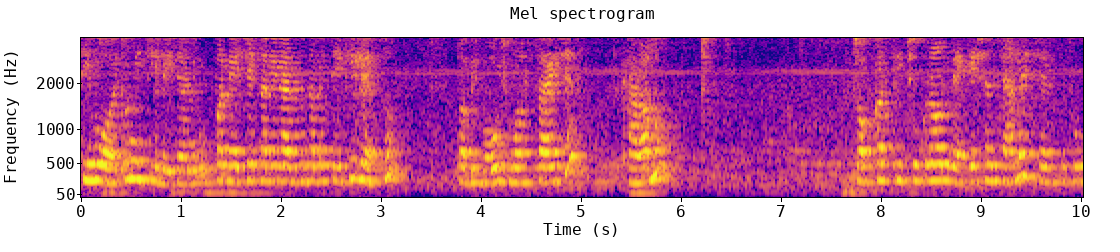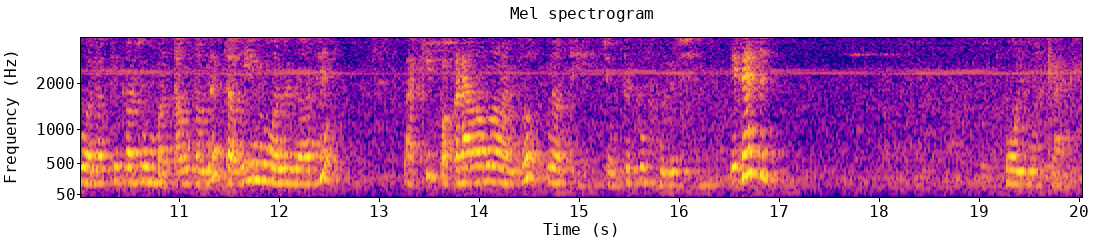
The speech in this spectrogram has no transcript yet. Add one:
ધીમો હોય તો નીચે લઈ જવાની ઉપર નીચે કરીને આ તમે શેકી લેશો તો બી બહુ જ મસ્ત થાય છે ખાવામાં ચોક્કસથી છોકરાઓનું વેકેશન ચાલે છે તો થોડું અલગથી કરજો હું બતાવું તમને. તવીનું મને ડર હે, બાકી પકડાવવામાં વાંધો નથી જો કેટલું ફૂલ્યું છે. દેખાય છે? બહુ જ મસ્ત લાગે.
